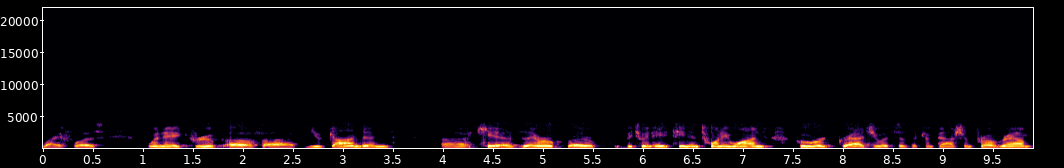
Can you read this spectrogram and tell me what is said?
life was when a group of uh, Ugandan uh, kids, they were, were, between 18 and 21, who were graduates of the Compassion Program,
